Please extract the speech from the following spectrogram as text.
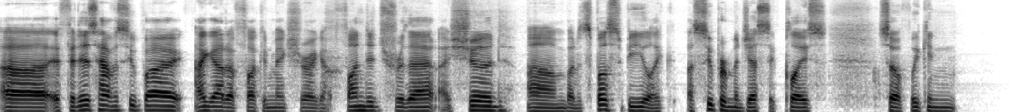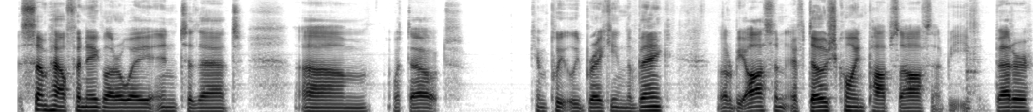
Uh, if it is Havasupai, I gotta fucking make sure I got fundage for that. I should. Um, but it's supposed to be like a super majestic place. So if we can somehow finagle our way into that, um, without completely breaking the bank, that'll be awesome. If Dogecoin pops off, that'd be even better.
